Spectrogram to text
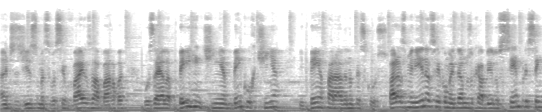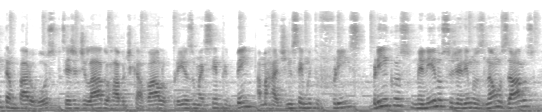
antes disso, mas se você vai usar a barba, usa ela bem rentinha, bem curtinha e bem aparada no pescoço. Para as meninas, recomendamos o cabelo sempre sem tampar o rosto, seja de lado, rabo de cavalo, preso, mas sempre bem amarradinho, sem muito frizz. Brincos, meninos, sugerimos não usá-los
